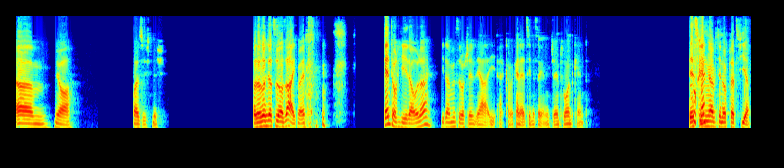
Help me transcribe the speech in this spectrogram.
Ja. Ähm, ja. Weiß ich nicht. Was soll ich dazu noch sagen? Ich meine, kennt doch jeder, oder? Jeder müsste doch James, ja, kann mir keiner erzählen, dass er nicht James Bond kennt. Deswegen habe ich den auf Platz 4.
